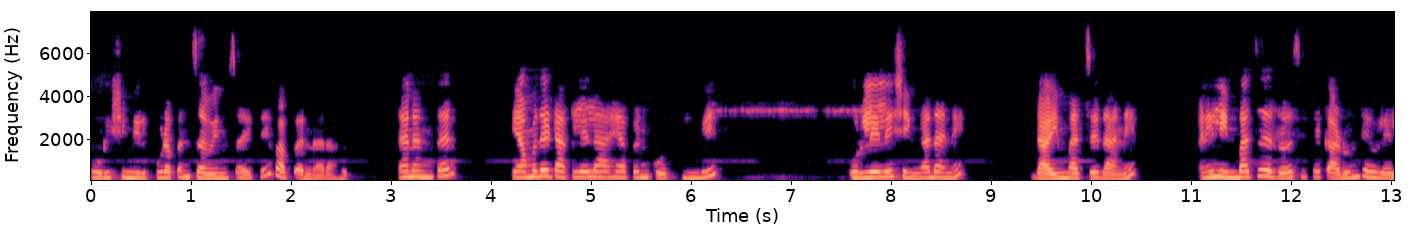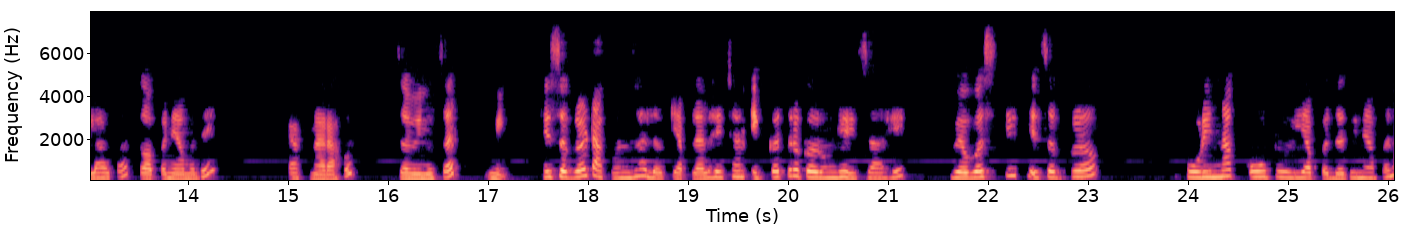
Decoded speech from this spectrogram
थोडीशी मिरपूड आपण चवीनुसार इथे वापरणार आहोत. त्यानंतर यामध्ये टाकलेलं आहे आपण कोथिंबीर उरलेले शेंगादाणे डाळिंबाचे दाणे आणि लिंबाचा रस इथे काढून ठेवलेला होता. तो आपण यामध्ये टाकणार आहोत चवीनुसार मीठ. हे सगळं टाकून झालं की आपल्याला हे छान एकत्र करून घ्यायचं आहे. व्यवस्थित हे सगळं पोळींना कोट होईल या पद्धतीने आपण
